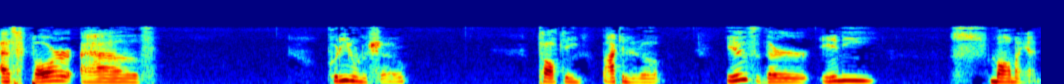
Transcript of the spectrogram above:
As far as putting on a show, talking, backing it up, is there any small man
